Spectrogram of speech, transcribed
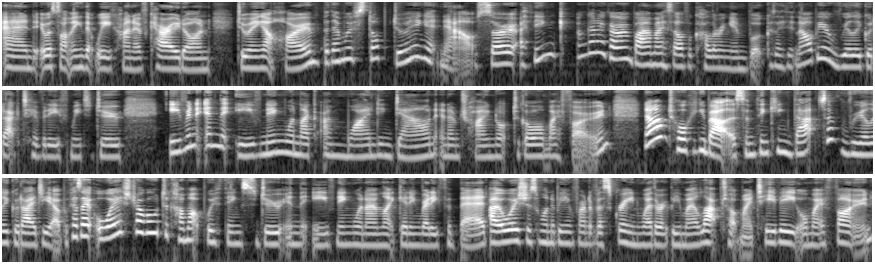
and it was something that we kind of carried on doing at home but then we've stopped doing it now. So i think i'm going to go and buy myself a coloring in book because i think that would be a really good activity for me to do even in the evening when like i'm winding down and i'm trying not to go on my phone. Now i'm talking about this i'm thinking that's a really good idea because i always struggle to come up with things to do in the evening when i'm like getting ready for bed. I always just want to be in front of a screen whether it be my laptop my tv or my my phone,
